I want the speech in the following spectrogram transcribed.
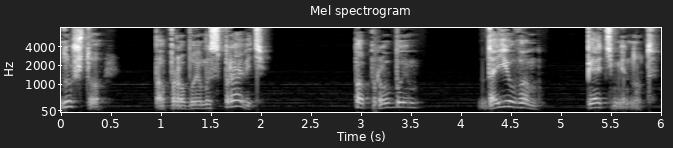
Ну что, попробуем исправить?» «Попробуем. Даю вам пять минут».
